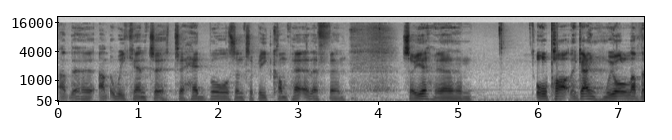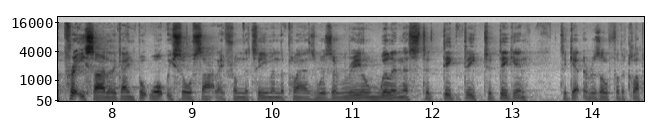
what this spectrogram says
at the at the weekend to, to head balls and to be competitive. And so yeah, um, all part of the game. We all love the pretty side of the game, but what we saw Saturday from the team and the players was a real willingness to dig deep, to dig in, to get the result for the club.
